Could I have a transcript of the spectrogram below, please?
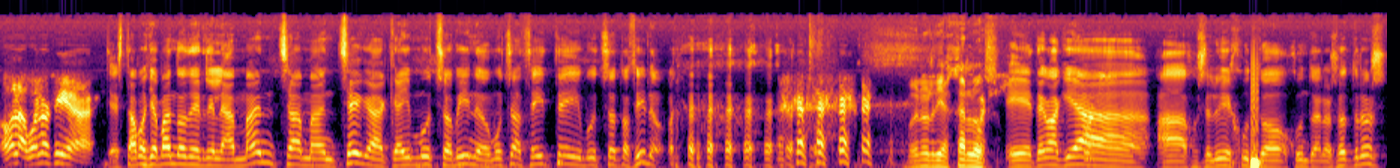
Hola, buenos días. Te estamos llamando desde la Mancha Manchega, que hay mucho vino, mucho aceite y mucho tocino. Buenos días, Carlos. Eh, tengo aquí a, a José Luis junto, junto a nosotros,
